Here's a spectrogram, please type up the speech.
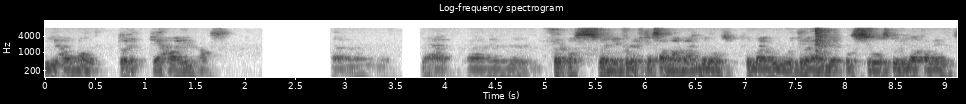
vi har valgt å ikke ha innenlands. Det er for oss veldig fornuftig å samarbeide med noen som er gode til å regne på så store datamengder.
